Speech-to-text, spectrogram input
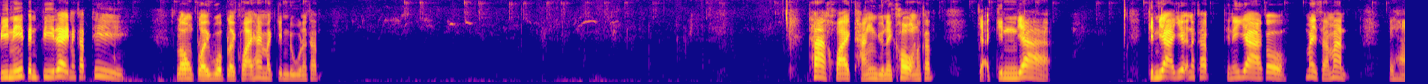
ปีนี้เป็นปีแรกนะครับที่ลองปล่อยวัวปล่อยควายให้มากินดูนะครับ ถ้าควายขังอยู่ในคอกนะครับ จะกินหญ้า กินหญ้าเยอะนะครับ ทีนี้หญ้าก็ไม่สามารถไปหา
